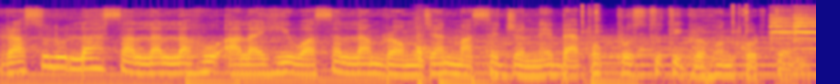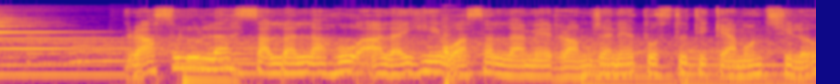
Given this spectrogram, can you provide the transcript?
রাসূলুল্লাহ সাল্লাল্লাহু আলাইহি ওয়াসাল্লাম রমজান মাসের জন্য ব্যাপক প্রস্তুতি গ্রহণ করতেন। রাসূলুল্লাহ সাল্লাল্লাহু আলাইহি ওয়াসাল্লামের রমজানের প্রস্তুতি কেমন ছিল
